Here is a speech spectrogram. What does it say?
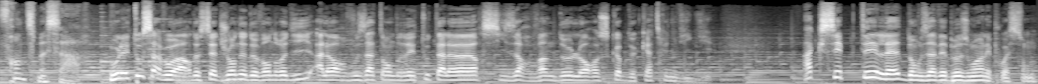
France Massard. Vous voulez tout savoir de cette journée de vendredi? Alors vous attendrez tout à l'heure, 6h22, l'horoscope de Catherine Viguier. Acceptez l'aide dont vous avez besoin, les poissons.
